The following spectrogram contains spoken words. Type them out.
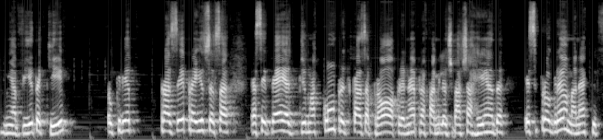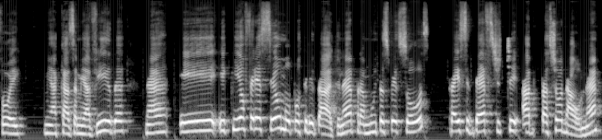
minha vida aqui. Eu queria trazer para isso essa, essa ideia de uma compra de casa própria, né, para famílias de baixa renda. Esse programa, né, que foi Minha Casa Minha Vida, né? E, e que ofereceu uma oportunidade, né, para muitas pessoas para esse déficit habitacional, né?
